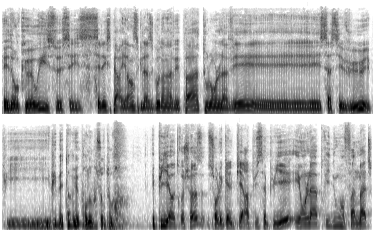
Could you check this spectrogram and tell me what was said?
et donc euh, oui c'est l'expérience Glasgow n'en avait pas Toulon l'avait et ça s'est vu et puis et puis bah, tant mieux pour nous surtout et puis il y a autre chose sur lequel Pierre a pu s'appuyer et on l'a appris nous en fin de match,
